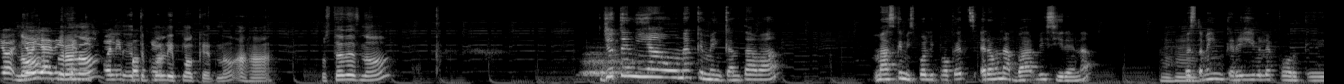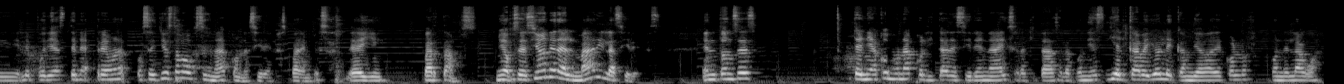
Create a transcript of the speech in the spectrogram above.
Yo- no, yo ya pero no. Polly eh, Pocket. Pocket, ¿no? Ajá. ¿Ustedes no? Yo tenía una que me encantaba, más que mis Polly Pockets, era una Barbie sirena. Pues también increíble porque le podías tener, una, o sea, yo estaba obsesionada con las sirenas, para empezar, de ahí partamos. Mi obsesión era el mar y las sirenas. Entonces, tenía como una colita de sirena y se la quitabas, se la ponías, y el cabello le cambiaba de color con el agua.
